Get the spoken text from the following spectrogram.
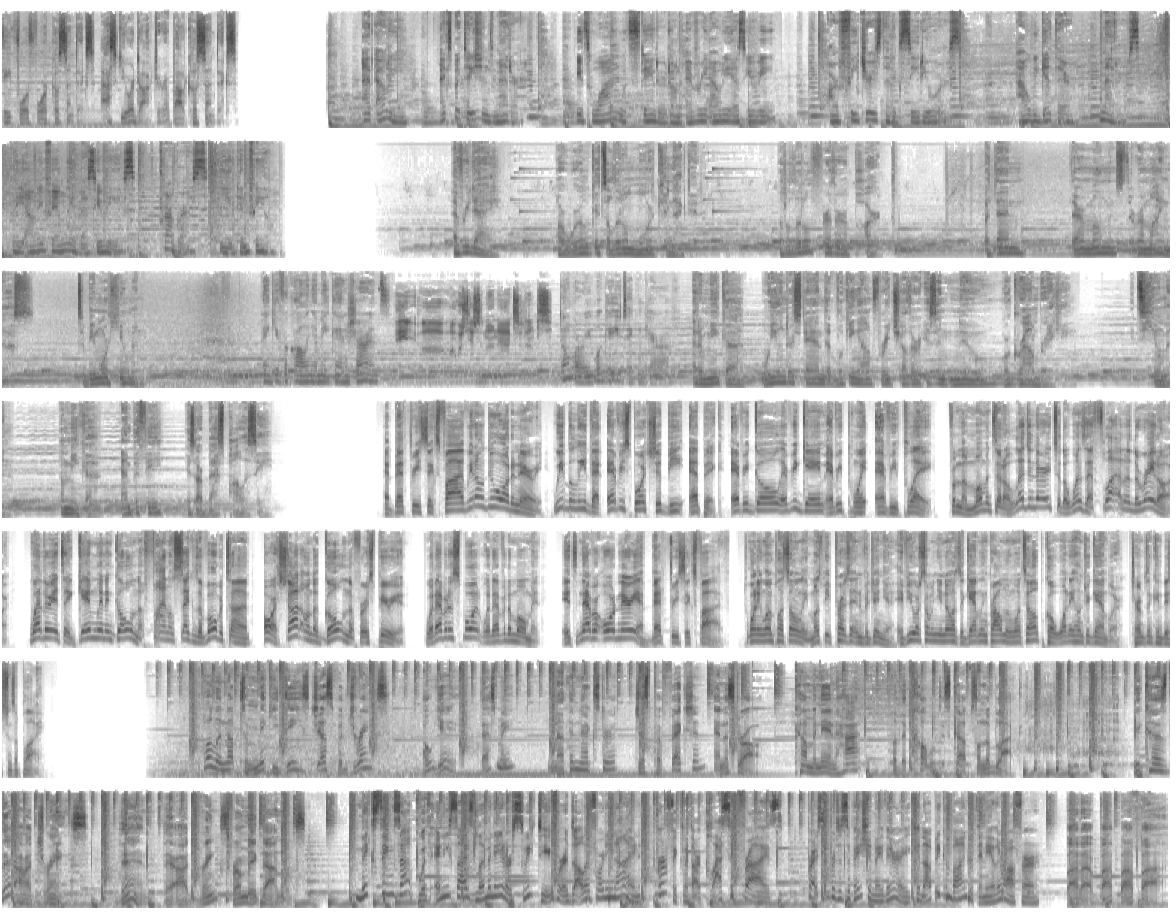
844 Cosentyx. Ask your doctor about Cosentyx. At Audi, expectations matter. It's why what's standard on every Audi SUV are features that exceed yours. How we get there matters. The Audi family of SUVs. Progress you can feel. Every day, our world gets a little more connected, but a little further apart. But then, there are moments that remind us to be more human. Thank you for calling Amica Insurance. Hey, uh, I was just in an accident. Don't worry, we'll get you taken care of. At Amica, we understand that looking out for each other isn't new or groundbreaking. It's human. Amica, empathy is our best policy. At Bet365, we don't do ordinary. We believe that every sport should be epic. Every goal, every game, every point, every play. From the moments that are legendary to the ones that fly under the radar. Whether it's a game-winning goal in the final seconds of overtime or a shot on the goal in the first period. Whatever the sport, whatever the moment. It's never ordinary at Bet365. 21 plus only. Must be present in Virginia. If you or someone you know has a gambling problem and wants help, call 1-800-GAMBLER. Terms and conditions apply. Pulling up to Mickey D's just for drinks? Oh yeah, that's me. Nothing extra, just perfection and a straw. Coming in hot for the coldest cups on the block. Because there are drinks. Then there are drinks from McDonald's. Mix things up with any size lemonade or sweet tea for $1.49. Perfect with our classic fries. Price and participation may vary, cannot be combined with any other offer. Ba da ba ba ba.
